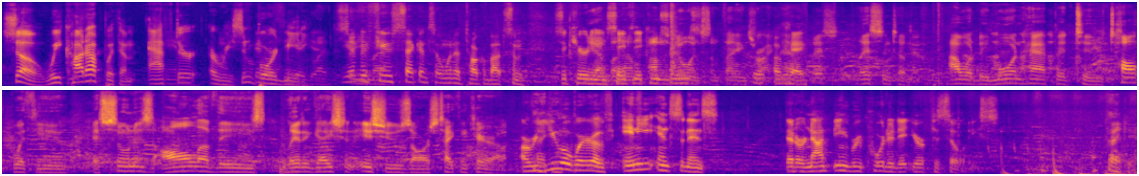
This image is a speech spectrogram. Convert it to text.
So we caught up with him after a recent board meeting. You have a few seconds. I want to talk about some security Yeah, and safety I'm, concerns. I'm doing some things right Okay. now. Listen, listen to me. I would be more than happy to talk with you as soon as all of these litigation issues are taken care of. Are you aware of any incidents that are not being reported at your facilities? Thank you.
